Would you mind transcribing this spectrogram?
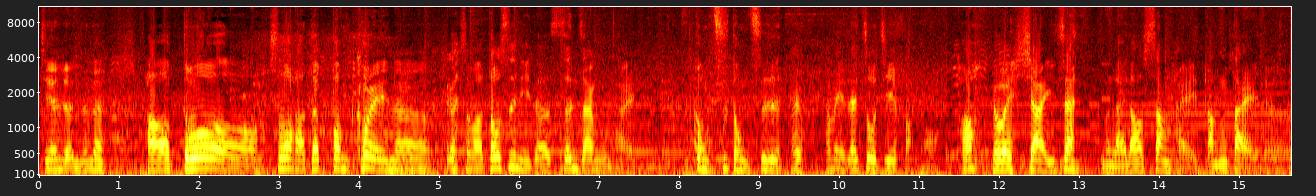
今天人真的好多哦，说好的崩溃呢？这个什么都是你的伸展舞台，动吃动吃，还有他们也在做街访哦。好，各位，下一站我们来到上海当代的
